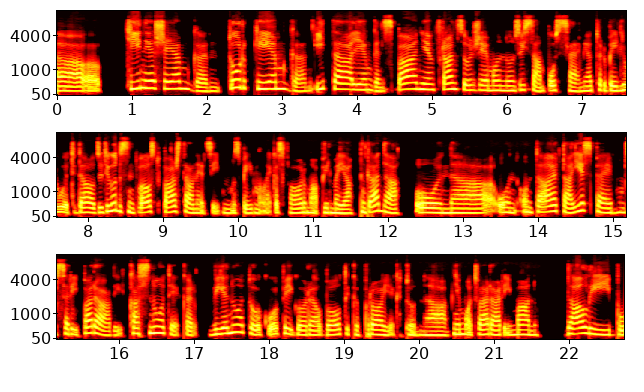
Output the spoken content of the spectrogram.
uh, ķīniešiem, gan turkiem, gan itāļiem, gan spāņiem, francūžiem un uz visām pusēm. Ja, tur bija ļoti daudz, 20 valstu pārstāvniecība mums bija, man liekas, fórumā pirmajā gadā. Un, un, un tā ir tā iespēja mums arī parādīt, kas notiek ar vienoto kopīgo Real Baltica projektu. Un, ņemot vērā arī manu dalību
